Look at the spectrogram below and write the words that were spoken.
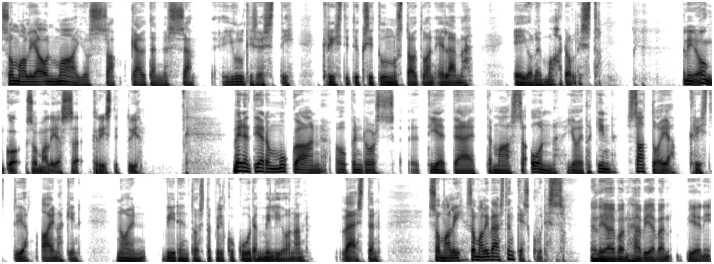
Somalia on maa, jossa käytännössä julkisesti kristityksi tunnustautuvan elämä ei ole mahdollista. Niin onko Somaliassa kristittyjä? Meidän tiedon mukaan Open Doors tietää, että maassa on joitakin satoja kristittyjä ainakin noin 15,6 miljoonan väestön somali, somaliväestön keskuudessa. Eli aivan häviävän pieni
